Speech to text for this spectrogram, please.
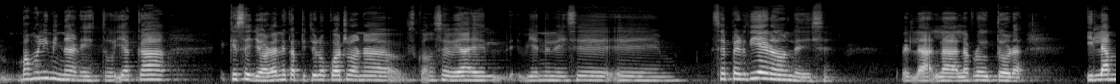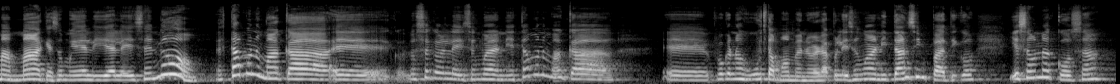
vamos a eliminar esto. Y acá, qué sé yo, ahora en el capítulo 4, Ana, cuando se vea, él viene y le dice, eh, se perdieron, le dice la, la, la, productora. Y la mamá, que es muy de Lidia, le dice, no, estamos nomás acá, eh, no sé qué le dicen guaraní, estamos nomás acá eh, porque nos gusta más o menos, ¿verdad? Pero le dicen guaraní tan simpático y esa es una cosa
